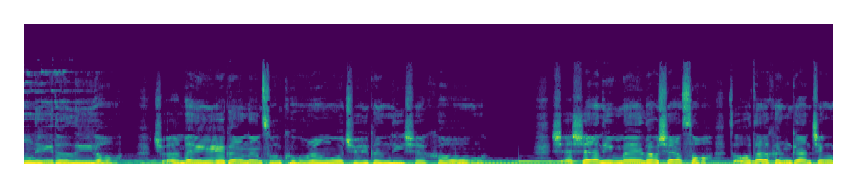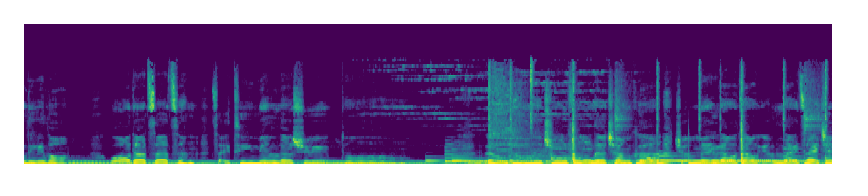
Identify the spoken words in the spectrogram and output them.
想你的理由，却没一个能足够让我去跟你邂逅。谢谢你没留线索，走得很干净利落，我的自尊才体面了许多。聊到了重逢的场合，却没料到原来再见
